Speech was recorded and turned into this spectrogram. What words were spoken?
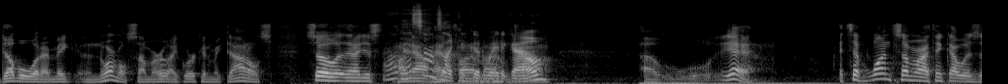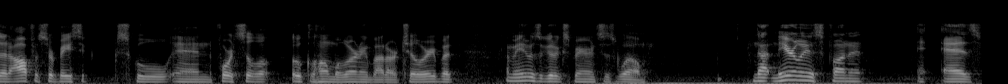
double what I make in a normal summer, like working at McDonald's. So then I just Oh, hung that out sounds like a good way to go. Uh, yeah, except one summer I think I was at Officer Basic School in Fort Sill, Oklahoma, learning about artillery. But I mean, it was a good experience as well. Not nearly as fun as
